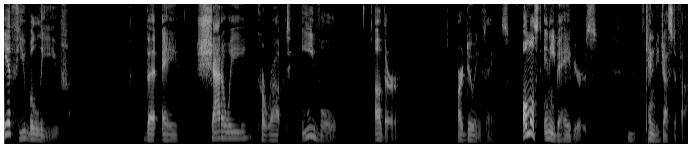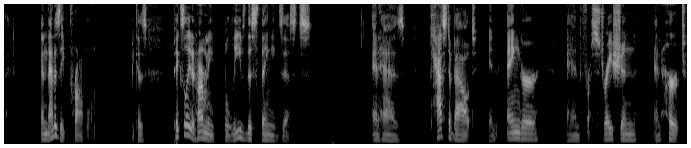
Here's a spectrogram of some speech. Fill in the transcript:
If you believe that a shadowy, corrupt, evil other are doing things. Almost any behaviors can be justified. And that is a problem because Pixelated Harmony believes this thing exists and has cast about in anger and frustration and hurt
